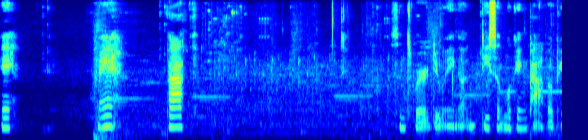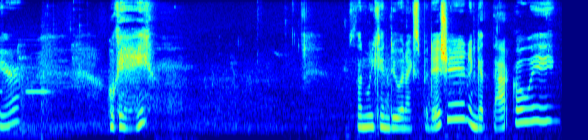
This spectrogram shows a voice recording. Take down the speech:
Eh. Meh. Path. Since we're doing a decent looking path up here. Okay. So then we can do an expedition and get that going.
